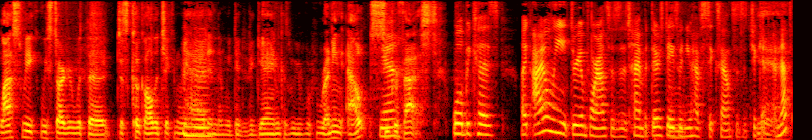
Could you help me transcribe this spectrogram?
last week we started with the just cook all the chicken we had, and then we did it again because we were running out super Mm-hmm. Yeah. fast. Well, because like I only eat three and four ounces at a time, but there's days when you have six ounces of chicken, Mm-hmm. Yeah. and that's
